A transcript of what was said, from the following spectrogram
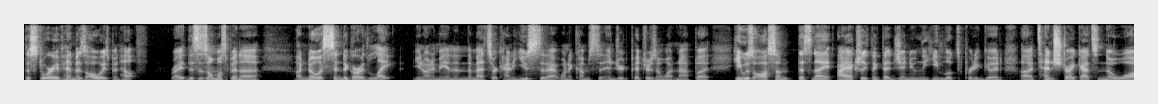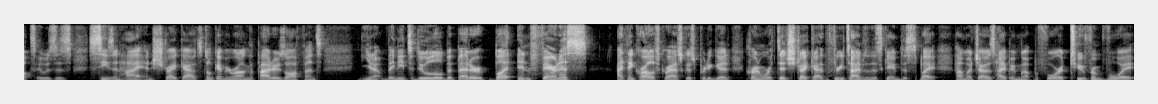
the story of him has always been health, right? This has almost been a, a Noah Syndergaard light. You know what I mean? And the Mets are kind of used to that when it comes to injured pitchers and whatnot. But he was awesome this night. I actually think that genuinely he looked pretty good. Uh, 10 strikeouts, no walks. It was his season high and strikeouts. Don't get me wrong, the Padres offense you know, they need to do a little bit better. But in fairness, I think Carlos Carrasco is pretty good. Cronenworth did strike out three times in this game, despite how much I was hyping him up before. Two from Voit,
